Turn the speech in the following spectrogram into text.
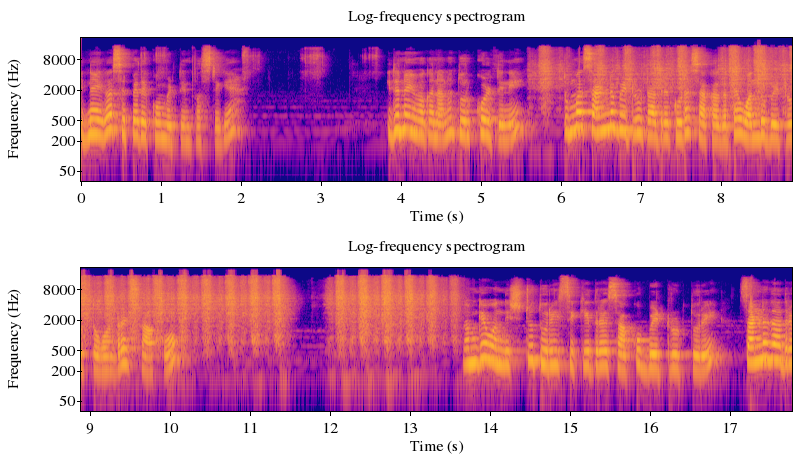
ಇದನ್ನ ಈಗ ಸಿಪ್ಪೆ ತೆಕ್ಕೊಂಡ್ಬಿಡ್ತೀನಿ ಫಸ್ಟಿಗೆ ಇದನ್ನು ಇವಾಗ ನಾನು ತುರ್ಕೊಳ್ತೀನಿ. ತುಂಬ ಸಣ್ಣ ಬೀಟ್ರೂಟ್ ಆದರೆ ಕೂಡ ಸಾಕಾಗುತ್ತೆ. ಒಂದು ಬೀಟ್ರೂಟ್ ತೊಗೊಂಡ್ರೆ ಸಾಕು. ನಮಗೆ ಒಂದಿಷ್ಟು ತುರಿ ಸಿಕ್ಕಿದ್ರೆ ಸಾಕು ಬೀಟ್ರೂಟ್ ತುರಿ. ಸಣ್ಣದಾದರೆ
